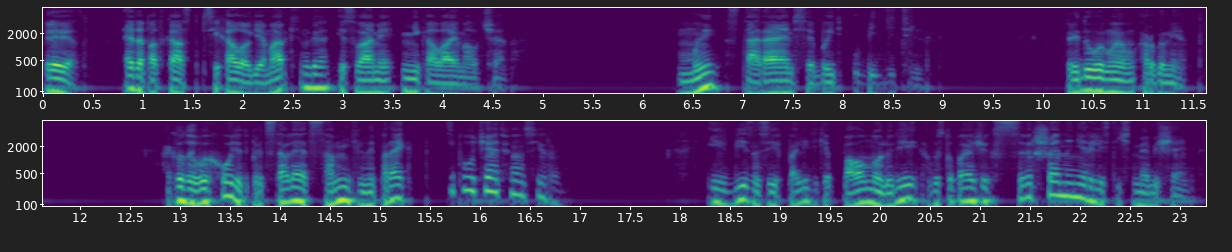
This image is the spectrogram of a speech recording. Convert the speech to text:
Привет! Это подкаст «Психология маркетинга» и с вами Николай Молчанов. Мы стараемся быть убедительными. Придумываем аргумент. А кто-то выходит, представляет сомнительный проект и получает финансирование. И в бизнесе, и в политике полно людей, выступающих с совершенно нереалистичными обещаниями.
